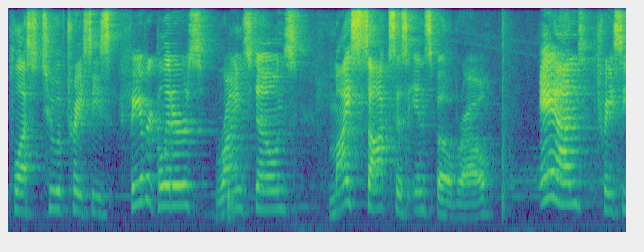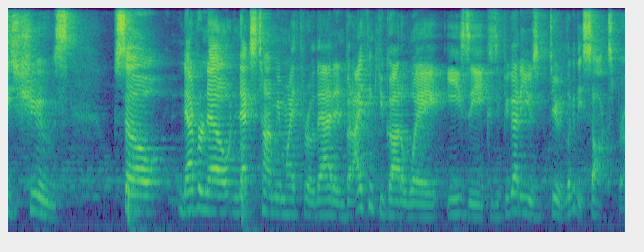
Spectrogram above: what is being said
plus two of Tracey's favorite glitters, rhinestones, my socks as inspo, bro, and Tracey's shoes. So never know. Next time we might throw that in, but I think you got away easy because if you got to use, dude, look at these socks, bro.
